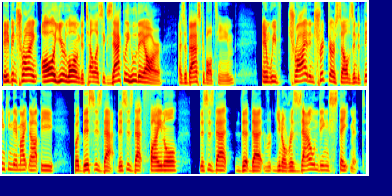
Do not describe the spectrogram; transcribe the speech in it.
They've been trying all year long to tell us exactly who they are as a basketball team. And we've tried and tricked ourselves into thinking they might not be, but this is that. This is that final, this is that that, that you know resounding statement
